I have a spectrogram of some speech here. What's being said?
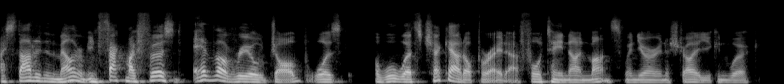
I started in the mailroom. In fact, my first ever real job was a Woolworths checkout operator. 14 nine months. When you're in Australia, you can work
